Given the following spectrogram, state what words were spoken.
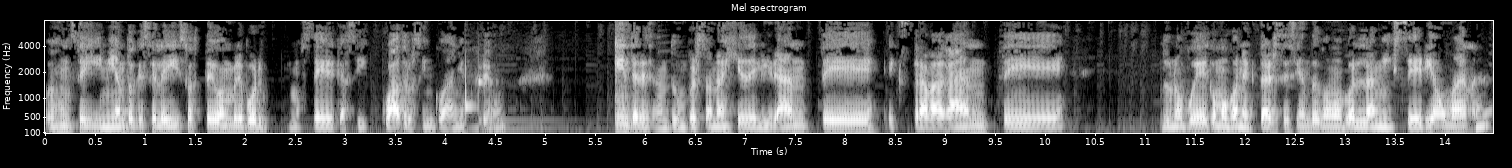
Es un seguimiento que se le hizo a este hombre por, no sé, casi cuatro o cinco años, creo. Interesante, un personaje delirante, extravagante, donde uno puede como conectarse siendo como con la miseria humana.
